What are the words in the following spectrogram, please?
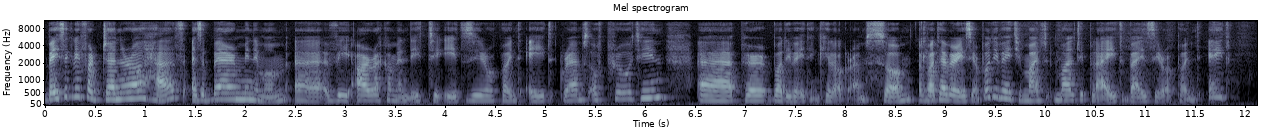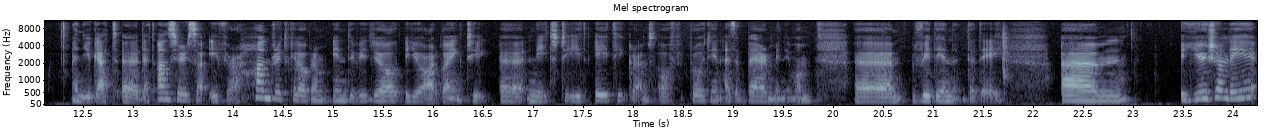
basically for general health as a bare minimum uh, we are recommended to eat 0.8 grams of protein uh, per body weight in kilograms. So whatever is your body weight you might multiply it by 0.8 and you get uh, that answer. So if you're a 100 kilogram individual you are going to uh, need to eat 80 grams of protein as a bare minimum um, within the day. Um, usually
